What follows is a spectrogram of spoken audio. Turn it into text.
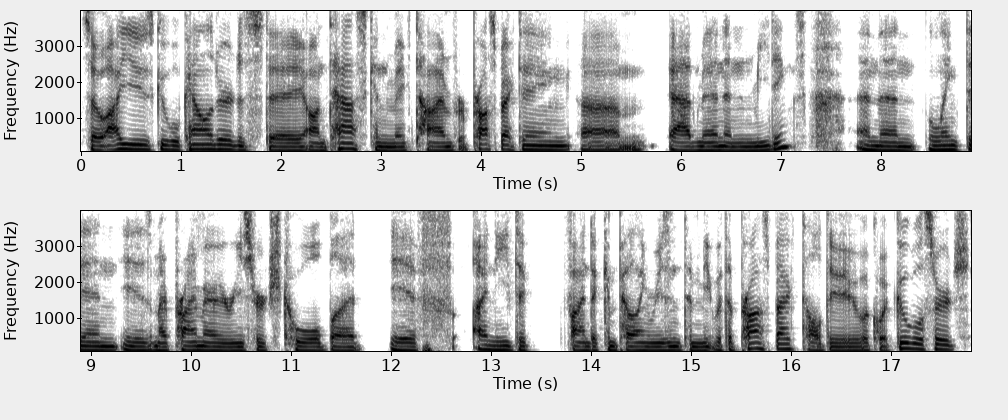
So I use Google Calendar to stay on task and make time for prospecting, um, admin, and meetings. And then LinkedIn is my primary research tool, but if I need to find a compelling reason to meet with a prospect, I'll do a quick Google search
